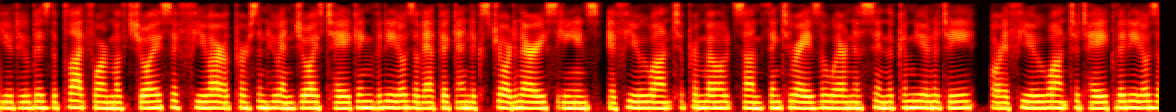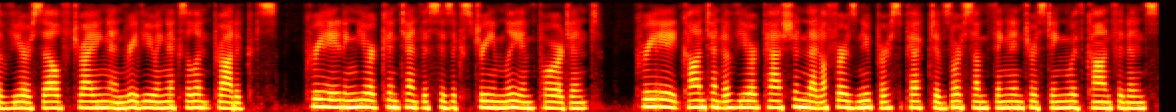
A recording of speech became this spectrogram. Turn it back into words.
YouTube is the platform of choice if you are a person who enjoys taking videos of epic and extraordinary scenes, if you want to promote something to raise awareness in the community, or if you want to take videos of yourself trying and reviewing excellent products. Creating your content. This is extremely important. Create content of your passion that offers new perspectives or something interesting with confidence.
